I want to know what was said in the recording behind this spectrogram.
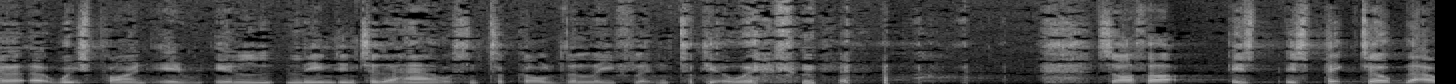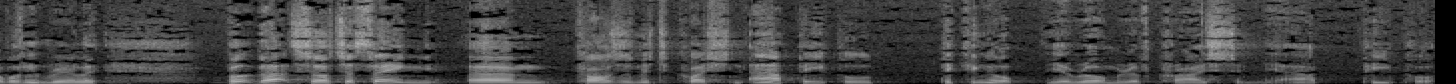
Uh, at which point he, he, leaned into the house and took hold of the leaflet and took it away from me. so I thought, he's, he's, picked up that I wasn't really. But that sort of thing um, causes me to question are people picking up the aroma of Christ in me? Are people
